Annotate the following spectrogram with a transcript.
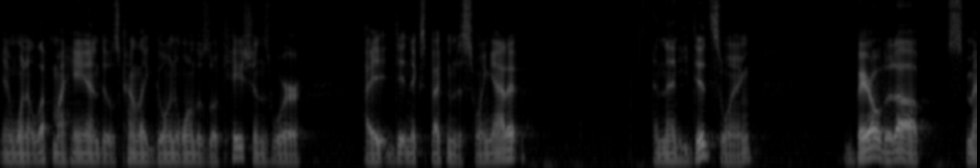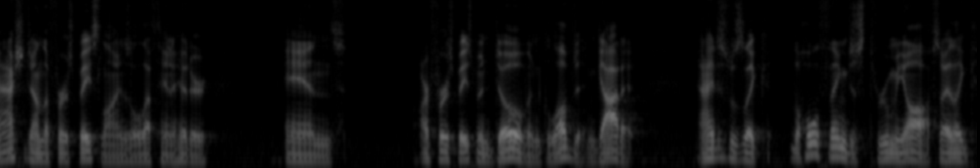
and when it left my hand, it was kind of like going to one of those locations where I didn't expect him to swing at it, and then he did swing, barreled it up, smashed down the first baseline as a left-handed hitter, and our first baseman dove and gloved it and got it. And I just was like, the whole thing just threw me off. So I like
